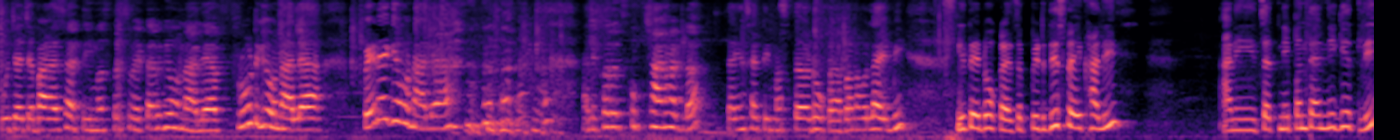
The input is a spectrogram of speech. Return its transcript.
पूजाच्या बाळासाठी मस्त स्वेटर घेऊन आल्या फ्रूट घेऊन आल्या पेढे घेऊन आल्या. आणि खरंच खूप छान वाटलं. ताईंसाठी मस्त ढोकळा बनवला आहे मी. इथे ढोकळ्याचं पीठ दिसतंय खाली. आणि चटणी पण त्यांनी घेतली.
